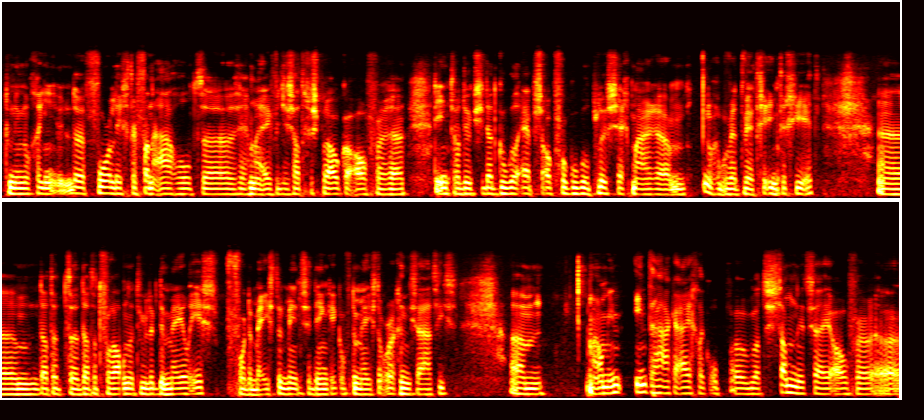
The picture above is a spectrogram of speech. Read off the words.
toen ik nog de voorlichter van Ahold uh, zeg maar eventjes had gesproken over uh, de introductie dat Google Apps ook voor Google Plus zeg maar um, werd, werd geïntegreerd. Um, dat, het, dat het vooral natuurlijk de mail is voor de meeste mensen denk ik, of de meeste organisaties. Um, maar om in, in, te haken eigenlijk op uh, wat Sam net zei over uh,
